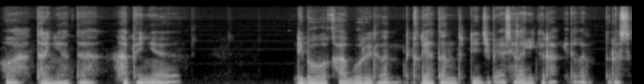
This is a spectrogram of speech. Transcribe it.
wah ternyata HP-nya dibawa kabur gitu kan, kelihatan di GPS-nya lagi gerak gitu kan. Terus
